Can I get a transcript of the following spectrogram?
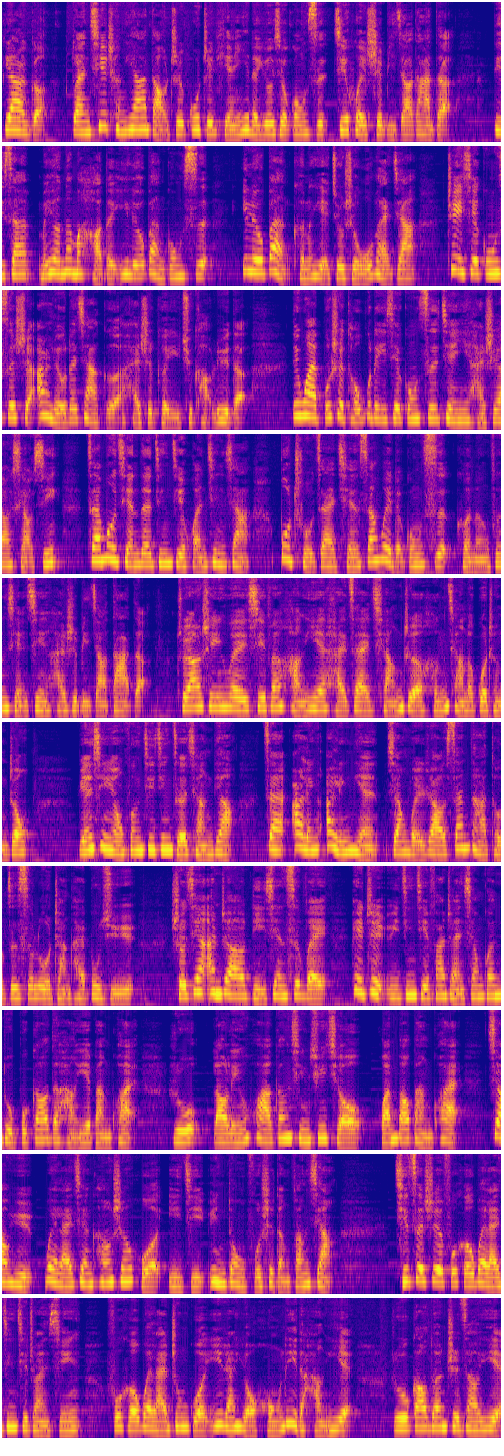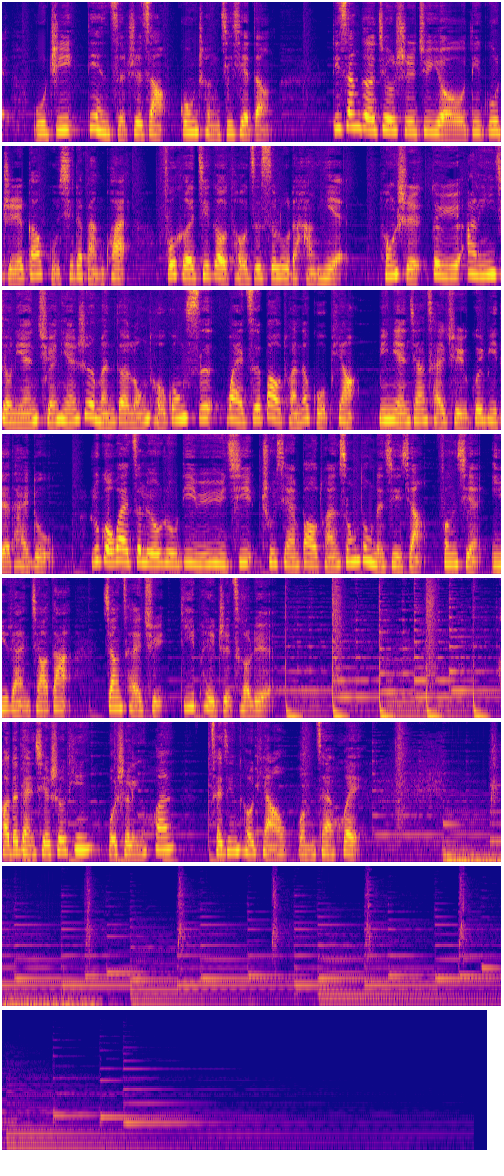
第二个，短期承压导致估值便宜的优秀公司机会是比较大的。第三，没有那么好的一流半公司，一流半可能也就是五百家，这些公司是二流的价格，还是可以去考虑的。另外，不是头部的一些公司，建议还是要小心。在目前的经济环境下，不处在前三位的公司，可能风险性还是比较大的。主要是因为细分行业还在强者恒强的过程中。原信永丰基金则强调，在二零二零年将围绕三大投资思路展开布局。首先，按照底线思维配置与经济发展相关度不高的行业板块，如老龄化刚性需求、环保板块、教育、未来健康生活以及运动服饰等方向。其次是符合未来经济转型、符合未来中国依然有红利的行业，如高端制造业、五 G、电子制造、工程机械等。第三个就是具有低估值、高股息的板块，符合机构投资思路的行业。同时，对于二零一九年全年热门的龙头公司、外资抱团的股票，明年将采取规避的态度。如果外资流入低于预期，出现抱团松动的迹象，风险依然较大，将采取低配置策略。好的，感谢收听，我是林欢，财经头条，我们再会。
